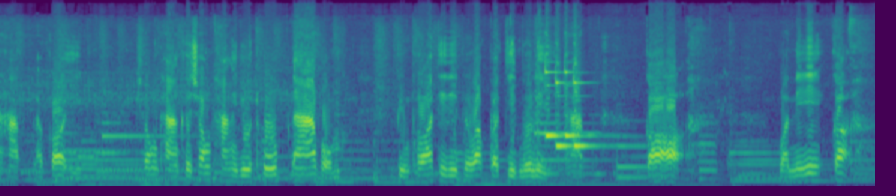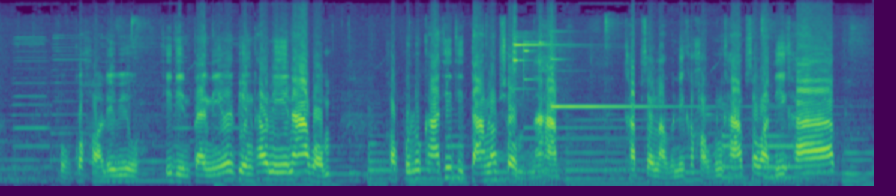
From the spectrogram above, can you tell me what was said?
นะครับ แล้วก็อีกช่องทางคือช่องทาง YouTube นะครับผมพิมพ์เพราะว่าที่ดินแปลว่าประจีนบุรีนะครับ ก็วันนี้ก็ผมก็ขอรีวิวที่ดินแปลงนี้ไว้เพียงเท่านี้นะครับผม ขอบคุณลูกค้าที่ติดตามรับชมนะครับ ครับสำหรับวันนี้ก็ขอบคุณครับ สวัสดีครับ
